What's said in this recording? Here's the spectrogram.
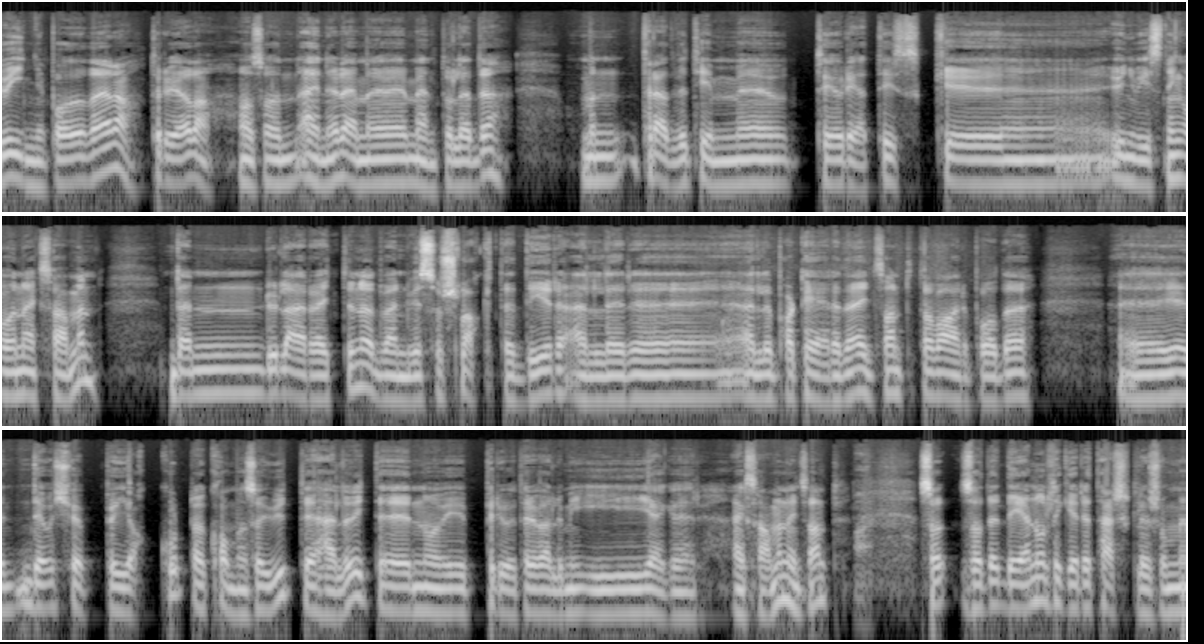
du er inne på det der, da, tror jeg. da. Altså, Det ene er det med mentorleddet. Men 30 timer teoretisk eh, undervisning og en eksamen, den, du lærer ikke nødvendigvis å slakte et dyr eller, eh, eller partere det. ikke sant? Ta vare på det. Eh, Det å kjøpe jaktkort og komme seg ut, det er heller ikke noe vi prioriterer veldig mye i jegereksamen. ikke sant? Så, så det, det er noen slike terskler som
